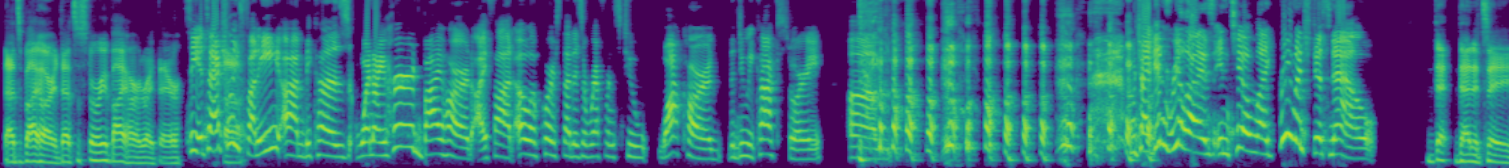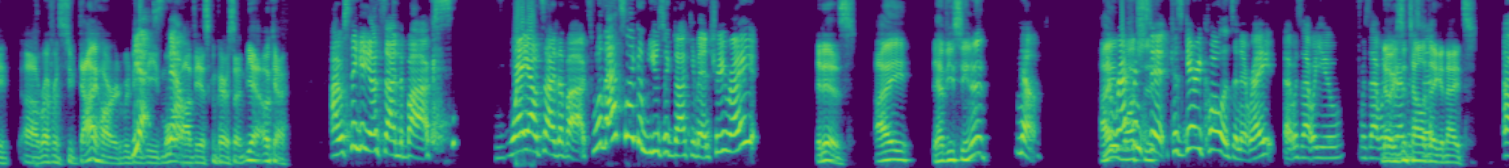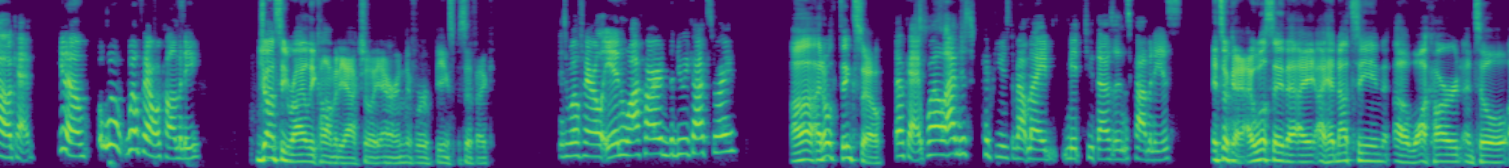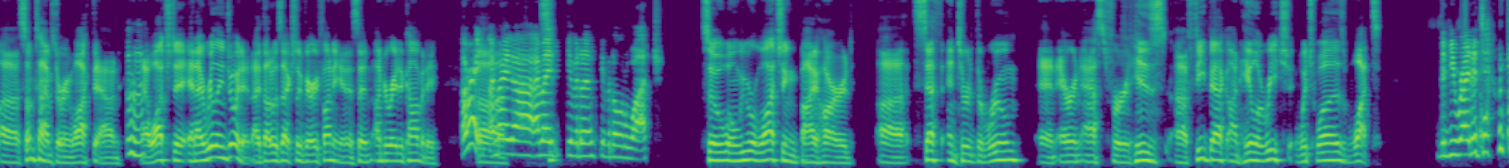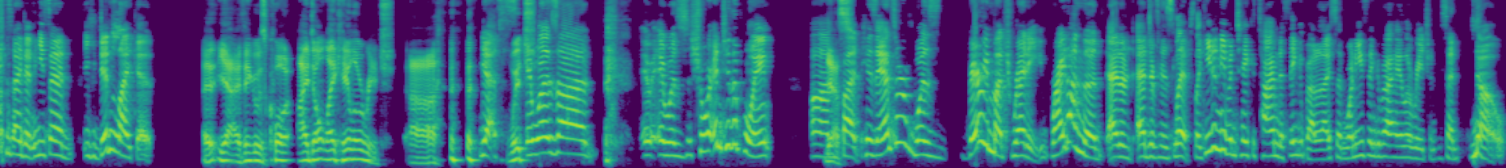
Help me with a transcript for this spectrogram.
That's buy hard. That's the story of buy hard right there. See, it's actually Uh. funny um, because when I heard "Buy Hard," I thought, "Oh, of course, that is a reference to Walk Hard," the Dewey Cox story, um, which I didn't realize until like pretty much just now. that that it's a uh, reference to Die Hard would be Yes, the more no. obvious comparison. Yeah, okay. I was thinking outside the box, way outside the box. Well, that's like a music documentary, right? It is. I have you seen it? No, I you referenced it because Gary Cole is in it, right? That was that what you was that what No, you he's in referenced it? Talladega Nights. Oh, okay. You know, Will, Will Ferrell comedy. John C. Reilly comedy, actually, Aaron, if we're being specific. Is Will Ferrell in Walk Hard, the Dewey Cox story? Uh, I don't think so. Okay, well, I'm just confused about my mid 2000s comedies. It's okay. I will say that I, I had not seen uh, Walk Hard until uh, sometimes during lockdown. Mhm. I watched it and I really enjoyed it. I thought it was actually very funny and it's an underrated comedy. All right, I Uh, might, uh, I might give it a give it a little watch. So when we were watching Buy Hard, uh, Seth entered the room and Aaron asked for his uh, feedback on Halo Reach, which was what? Did you write it down? Because I didn't. He said he didn't like it. Uh, yeah, I think it was quote, I don't like Halo Reach. Uh, Yes, Which- it was. Uh, it, it was short and to the point. Um, Yes. but his answer was very much ready, right on the ed- edge of his lips. Like he didn't even take the time to think about it. I said, "What do you think about Halo Reach?" And he said, "No."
